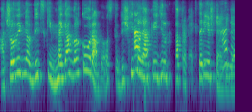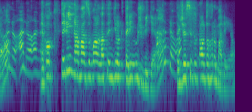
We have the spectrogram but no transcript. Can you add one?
a člověk měl vždycky mega velkou radost, když chytl Ano. nějaký díl za prvé, který ještě neviděl, Ano, ano, ano, ano. nebo který navazoval na ten díl, který už viděl, Ano. takže si to dal dohromady, jo.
